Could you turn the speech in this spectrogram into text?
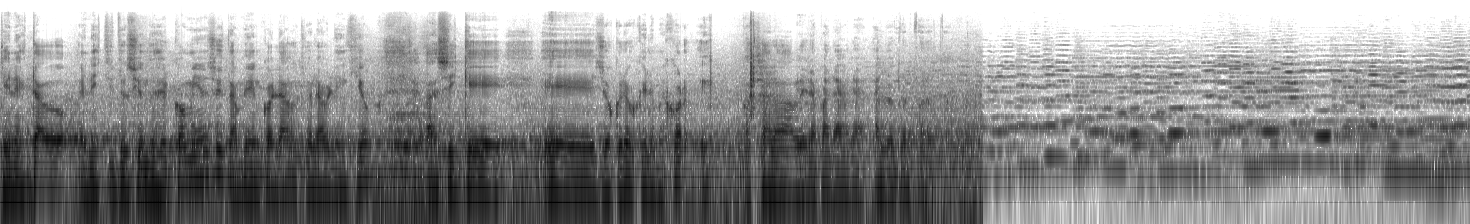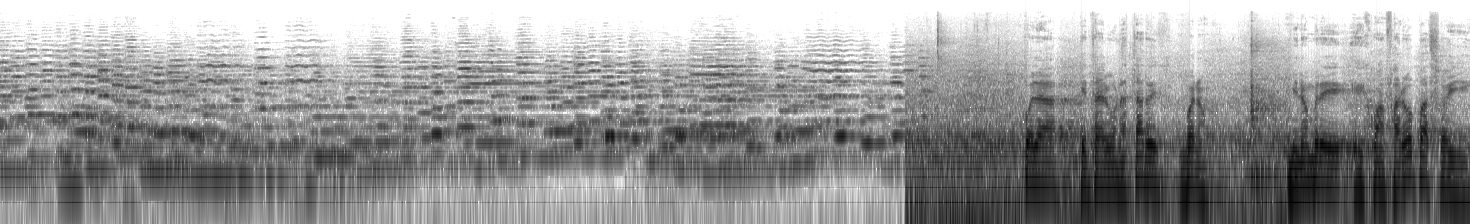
quien ha estado en la institución desde el comienzo y también con la doctora Blengio. Así que eh, yo creo que lo mejor es pasar a darle la palabra al doctor Paropa. Hola, ¿qué tal? Buenas tardes. Bueno, mi nombre es Juan Faropa, soy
